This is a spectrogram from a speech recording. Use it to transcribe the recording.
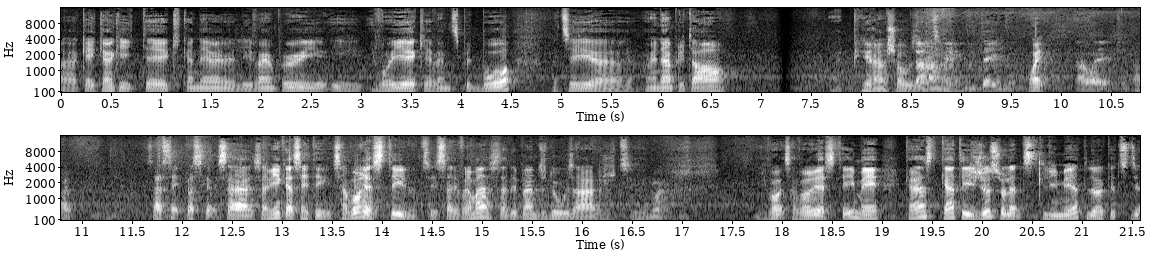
Euh, Quelqu'un qui, était, qui connaît les vins un peu, il, il- il voyait qu'il y avait un petit peu de bois. Mais tu sais, euh, un an plus tard, plus grand-chose. Dans là, la même bouteille, là. Oui. Ah ouais, ok. Ça, s'in- parce que ça, ça vient qu'à s'intégrer. Ça va rester, là, tu sais, ça, vraiment, ça dépend du dosage. Ouais. Il va, ça va rester, mais quand, quand tu es juste sur la petite limite, là, que tu dis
